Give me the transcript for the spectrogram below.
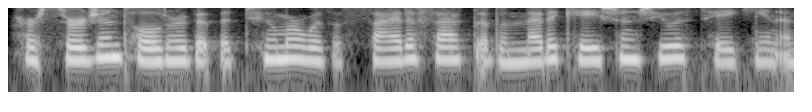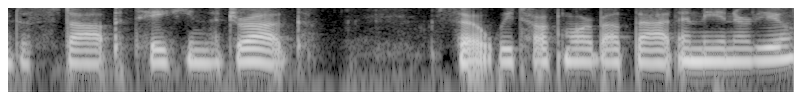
Her surgeon told her that the tumor was a side effect of a medication she was taking and to stop taking the drug. So we talk more about that in the interview.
